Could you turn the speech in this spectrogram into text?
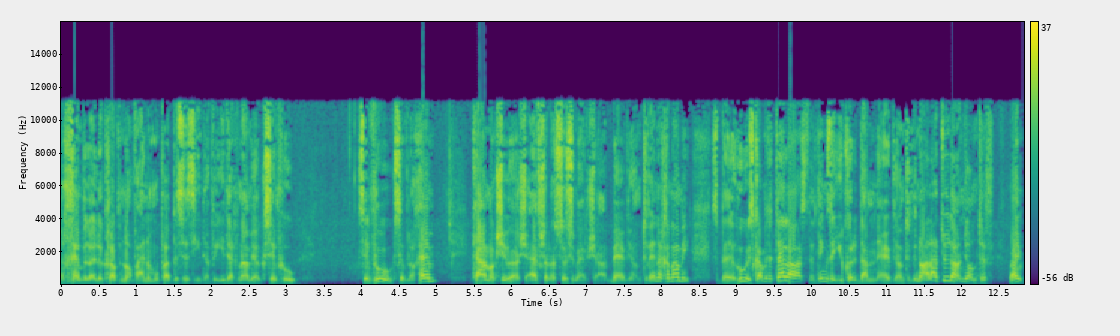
Lachem, V'lo Lo not for animal purposes either. V'idach Nami HaKsiv who? Ksiv who, Ksiv Who is coming to tell us the things that you could have done in Erev Yontif? You're not allowed to do that on Yontif, right?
